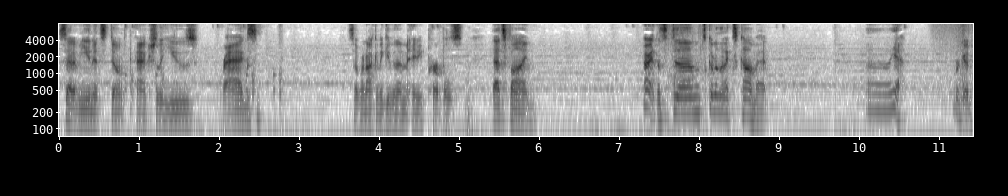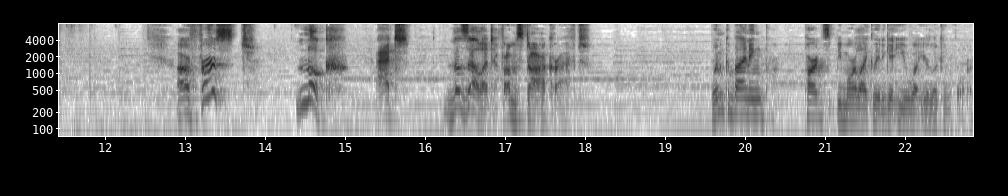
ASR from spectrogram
set of units don't actually use rags, so we're not going to give them any purples. That's fine. All right, let's um, let's go to the next combat. Uh, yeah, we're good. Our first look at the Zealot from StarCraft. When combining parts, be more likely to get you what you're looking for.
